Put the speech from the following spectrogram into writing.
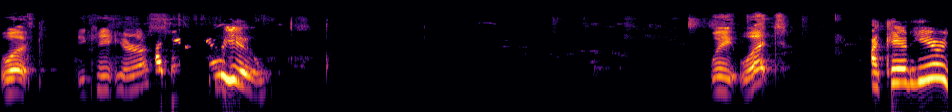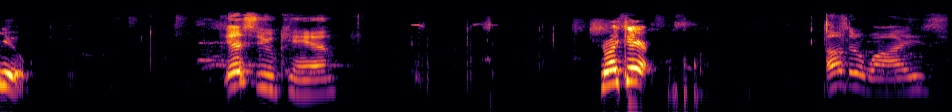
What? You can't hear us? I can't hear you. Wait, what? I can't hear you. Yes, you can. No, I can't. Otherwise,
